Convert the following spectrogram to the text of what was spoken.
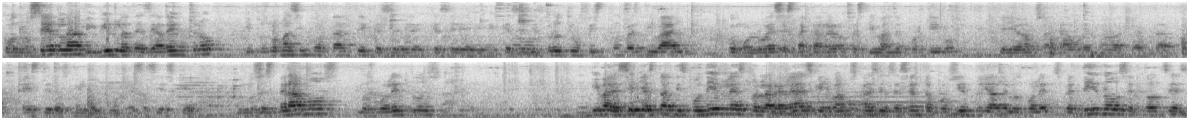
conocerla, vivirla desde adentro y pues lo más importante que se, que se, que se disfrute un, festival como lo es esta carrera, un festival deportivo que llevamos a cabo de Nueva Atlanta este 2023. Así es que pues, los esperamos, los boletos iba a decir ya están disponibles, pero la realidad es que llevamos casi el 60% ya de los boletos vendidos, entonces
